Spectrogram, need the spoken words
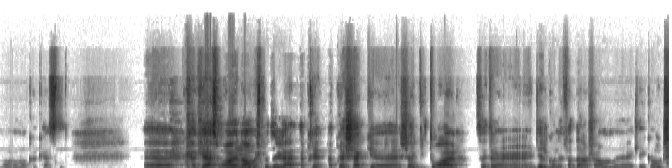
moment cocasse. Euh, cocasse, ouais, non, mais je peux dire, après, après chaque, euh, chaque victoire, c'était un, deal qu'on a fait dans la chambre euh, avec les coachs.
